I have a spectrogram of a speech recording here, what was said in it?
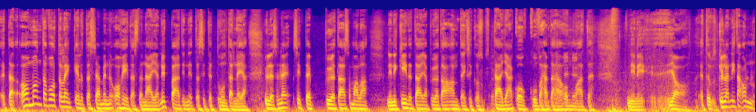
että on monta vuotta lenkkeily tässä ja mennyt ohi tästä näin. Ja nyt päätin, että sitten tuun tänne. Ja yleensä ne sitten pyötään samalla, niin, niin kiitetään ja pyötään anteeksi, koska tämä jää koukkuun vähän tähän hommaan. Että, niin, niin, joo, että kyllä niitä on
